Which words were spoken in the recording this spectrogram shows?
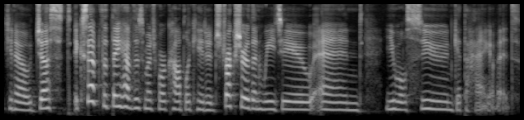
you know, just accept that they have this much more complicated structure than we do, and you will soon get the hang of it.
